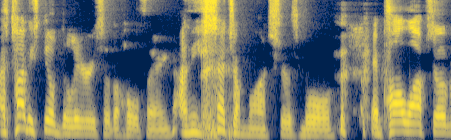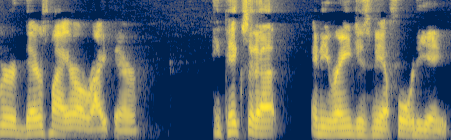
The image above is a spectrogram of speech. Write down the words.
I was probably still delirious of the whole thing. I mean, he's such a monstrous bull. And Paul walks over, and there's my arrow right there. He picks it up and he ranges me at 48.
